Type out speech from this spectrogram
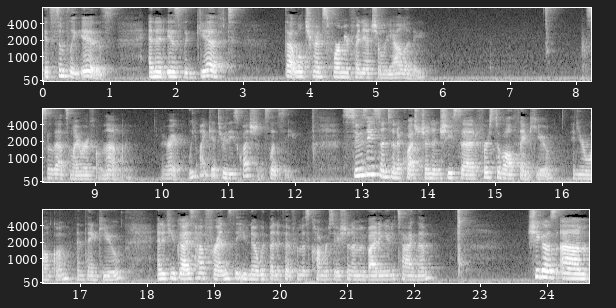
It simply is. And it is the gift that will transform your financial reality. So that's my riff on that one. All right, we might get through these questions. Let's see. Susie sent in a question and she said, First of all, thank you, and you're welcome, and thank you. And if you guys have friends that you know would benefit from this conversation, I'm inviting you to tag them. She goes, um,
